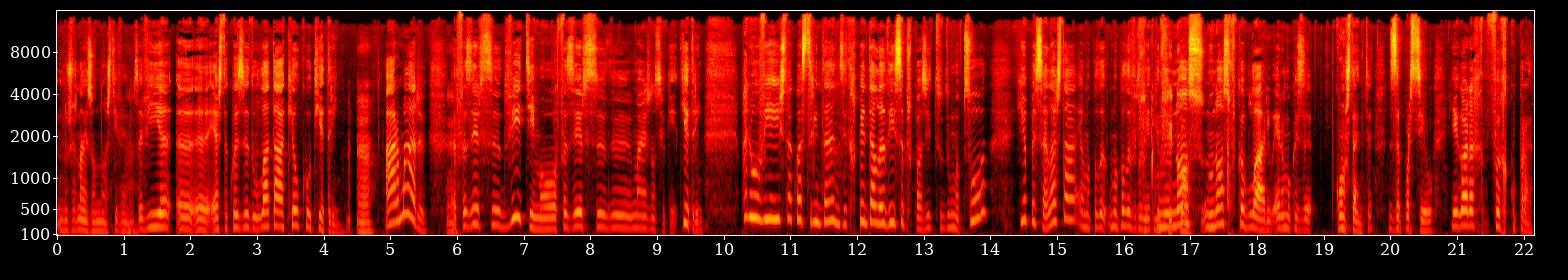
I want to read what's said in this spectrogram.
nos jornais onde nós estivemos, havia eh, eh, esta coisa do lá está aquele com o teatrinho. Ah, A armar, a fazer-se de vítima ou a fazer-se de mais não sei o quê. Teatrinho. Pá, não ouvia isto há quase 30 anos e de repente ela disse a propósito de uma pessoa e eu pensei, lá está, é uma, uma palavrinha que Como no ficou. nosso, no nosso vocabulário era uma coisa constante, desapareceu e agora foi recuperado.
